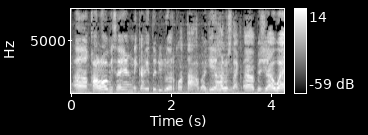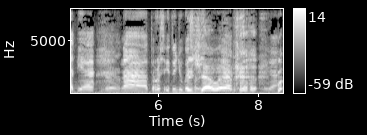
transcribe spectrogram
eh, kalau misalnya yang nikah itu di luar kota, apalagi Hmm. harus naik eh, berjawat ya. Ya. Nah, terus itu juga se- Berjawab. Iya. Gua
